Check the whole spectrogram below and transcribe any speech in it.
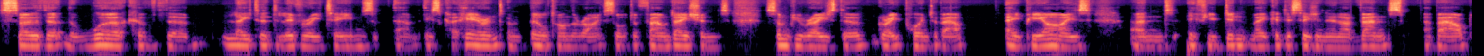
so that the work of the later delivery teams um, is coherent and built on the right sort of foundations. Somebody raised the great point about apis and if you didn't make a decision in advance about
